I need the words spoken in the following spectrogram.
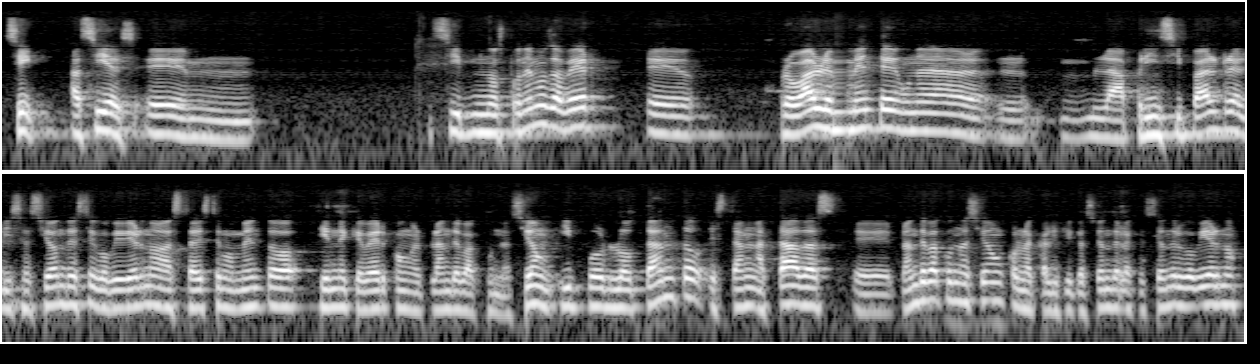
Sí, así es. Em, si nos ponemos a ver, eh, probablemente una, la principal realización de este gobierno hasta este momento tiene que ver con el plan de vacunación y por lo tanto están atadas eh, el plan de vacunación con la calificación de la gestión del gobierno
